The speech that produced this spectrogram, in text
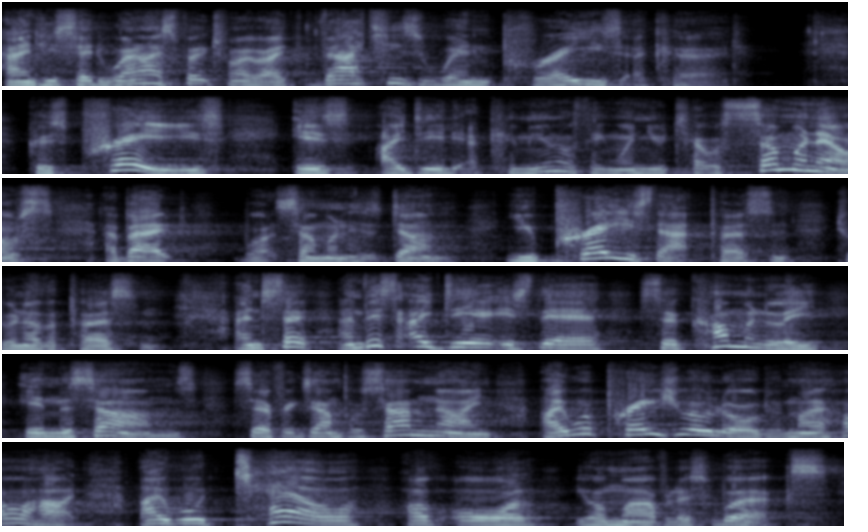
and he said, when I spoke to my wife, that is when praise occurred. Because praise is ideally a communal thing when you tell someone else about what someone has done. You praise that person to another person. And so, and this idea is there so commonly in the Psalms. So, for example, Psalm 9, I will praise you, O Lord, with my whole heart. I will tell of all your marvelous works.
